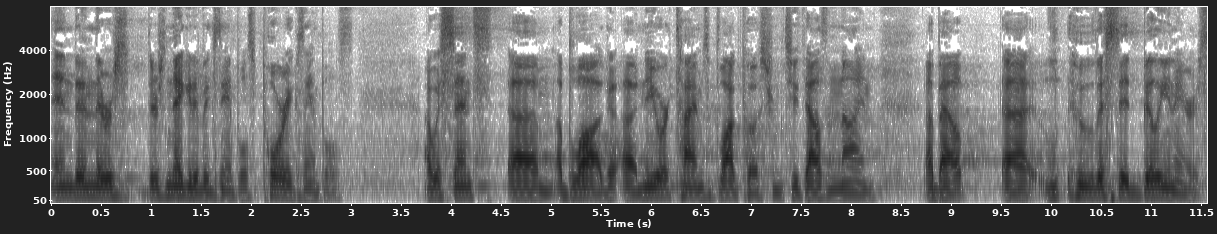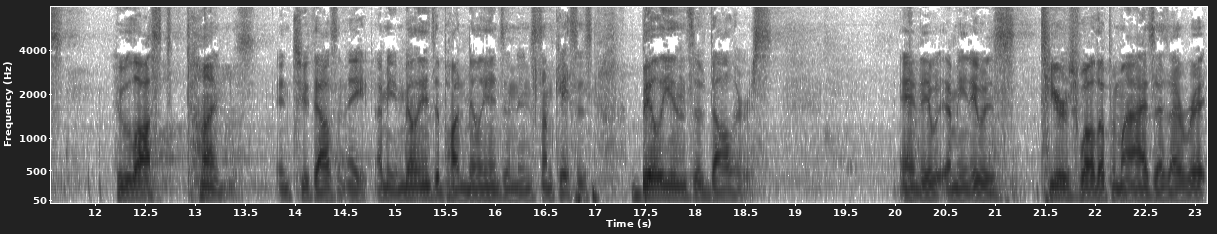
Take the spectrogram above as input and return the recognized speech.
And then there's, there's negative examples, poor examples. I was sent um, a blog, a New York Times blog post from 2009 about uh, who listed billionaires who lost tons in 2008. I mean, millions upon millions, and in some cases, billions of dollars. And it, I mean, it was tears welled up in my eyes as I read,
